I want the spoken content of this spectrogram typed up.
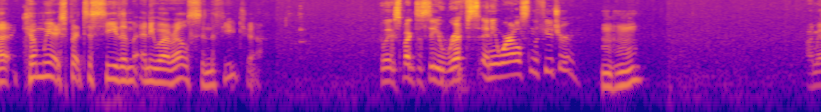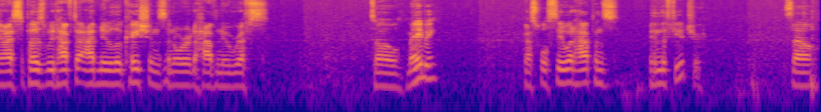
Uh, can we expect to see them anywhere else in the future? Can we expect to see riffs anywhere else in the future? Mm-hmm. I mean, I suppose we'd have to add new locations in order to have new riffs. So maybe. I Guess we'll see what happens in the future. So,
